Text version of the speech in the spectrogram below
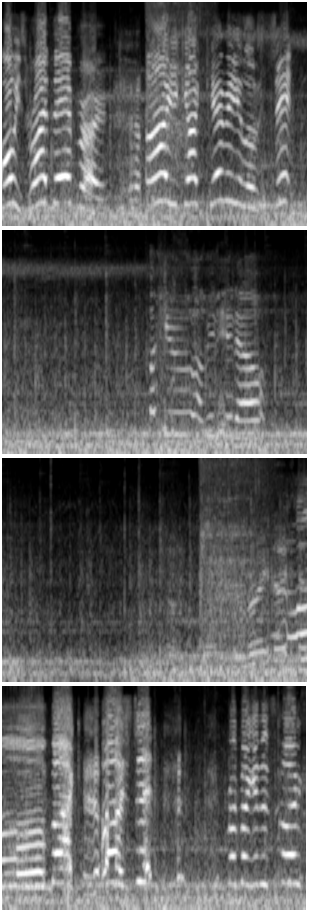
Oh, he's right there, bro! Oh, you can't get me, you little shit! Fuck you, I'm in here now. Oh, fuck! Oh, shit! Run back in the smoke!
